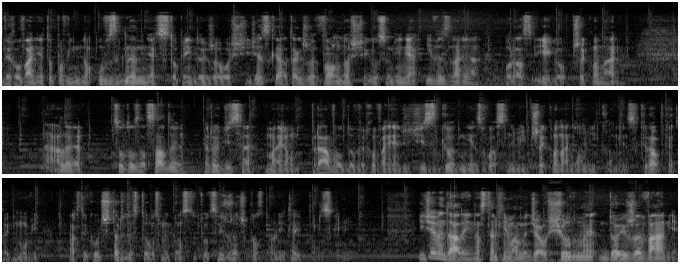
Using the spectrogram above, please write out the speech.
Wychowanie to powinno uwzględniać stopień dojrzałości dziecka, a także wolność jego sumienia i wyznania oraz jego przekonania. No ale co do zasady, rodzice mają prawo do wychowania dzieci zgodnie z własnymi przekonaniami. Koniec, kropka, tak mówi artykuł 48 Konstytucji Rzeczypospolitej Polskiej. Idziemy dalej. Następnie mamy dział siódmy dojrzewanie.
